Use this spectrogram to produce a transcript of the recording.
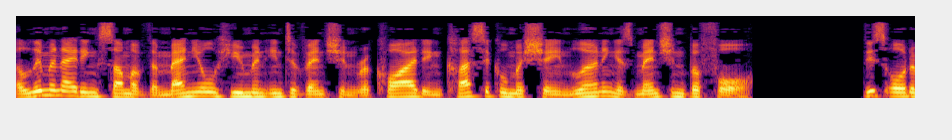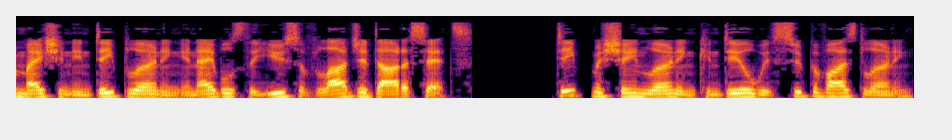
eliminating some of the manual human intervention required in classical machine learning as mentioned before. This automation in deep learning enables the use of larger data sets. Deep machine learning can deal with supervised learning.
